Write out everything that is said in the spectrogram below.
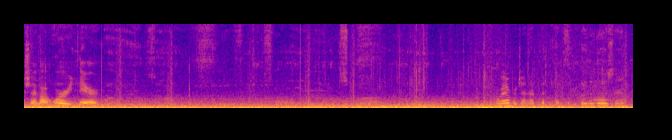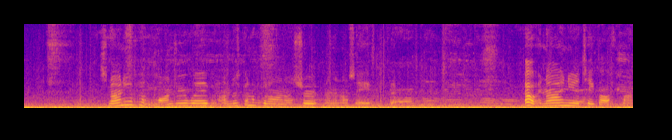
Gosh, I got worried there. Pretend I put toilet clothes in. So now I need to put laundry away, but I'm just gonna put on a shirt and then I'll say it. Oh, and now I need to take off mine.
